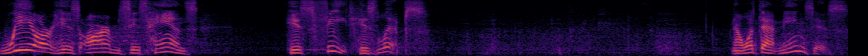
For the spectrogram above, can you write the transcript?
We are his arms, his hands, his feet, his lips. Now, what that means is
